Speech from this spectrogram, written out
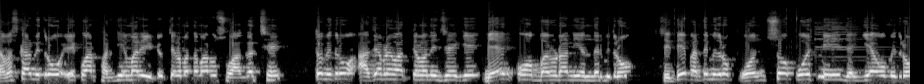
નમસ્કાર મિત્રો, એકવાર ફરીથી અમારી યુટ્યુબ ચેનલમાં તમારું સ્વાગત છે. તો મિત્રો, આજે આપણે વાત કરવાની છે કે બેંક ઓફ બરોડાની અંદર મિત્રો, સીધે ભરતી મિત્રો પાંચસો પોસ્ટની જગ્યાઓ મિત્રો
